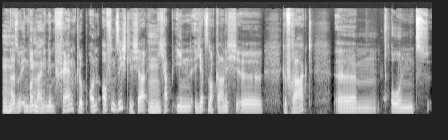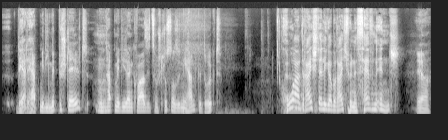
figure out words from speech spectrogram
Mhm. Also in dem, Online. in dem Fanclub. On, offensichtlich, ja. Mhm. Ich habe ihn jetzt noch gar nicht äh, gefragt. Ähm, und der, der hat mir die mitbestellt Mhm. und hat mir die dann quasi zum Schluss noch so in die Hand gedrückt. Hoher ähm, dreistelliger Bereich für eine 7-Inch. Ja.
